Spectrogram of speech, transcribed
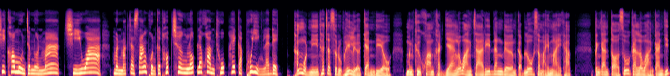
ที่ข้อมูลจำนวนมาก ชี้ว่ามันมักจะสร้างผลกระทบเชิงลบและความทุกข์ให้กับผู้หญิงและเด็ก ทั้งหมดนี้ถ้าจะสรุปให้เหลือแก่นเดียว มันคือความขัดแย้งระหว่างจารีตดั้งเดิมกับโลกสมัยใหม่ครับ เป็นการต่อสู้กันระหว่างการยึด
